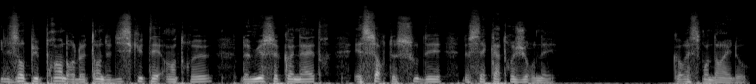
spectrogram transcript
Ils ont pu prendre le temps de discuter entre eux, de mieux se connaître, et sortent soudés de ces quatre journées. Correspondant Hello.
